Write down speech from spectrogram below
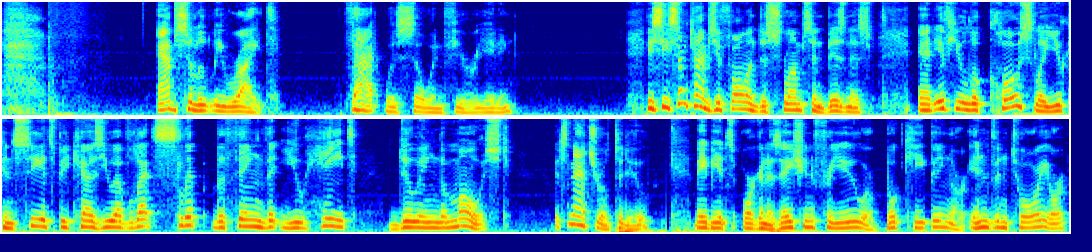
absolutely right. That was so infuriating. You see, sometimes you fall into slumps in business, and if you look closely, you can see it's because you have let slip the thing that you hate doing the most. It's natural to do. Maybe it's organization for you, or bookkeeping, or inventory, or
